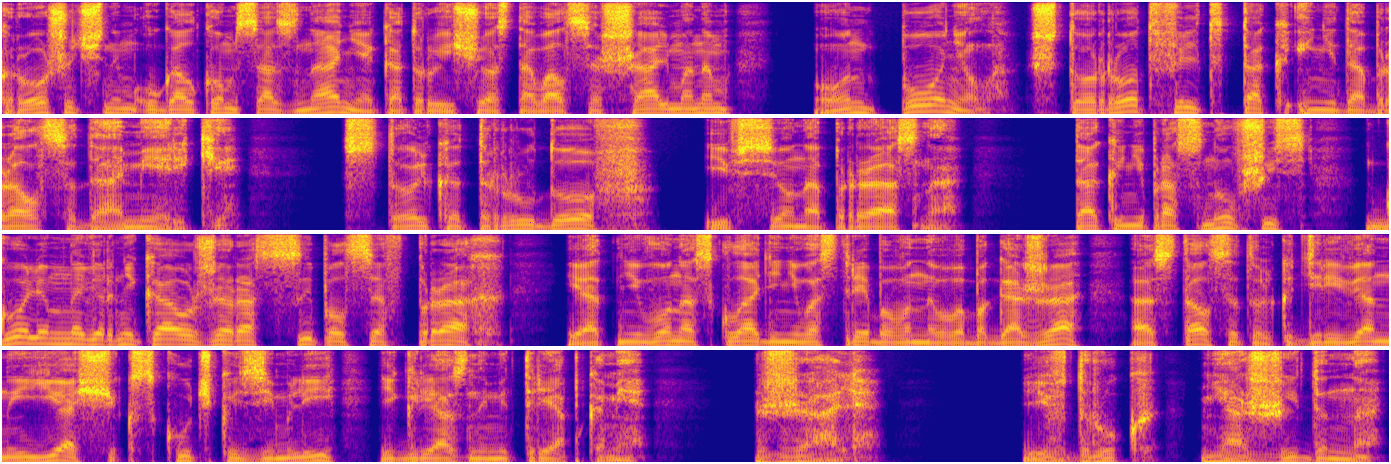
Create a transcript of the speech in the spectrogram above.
Крошечным уголком сознания, который еще оставался Шальманом, он понял, что Ротфельд так и не добрался до Америки. Столько трудов, и все напрасно. Так и не проснувшись, голем наверняка уже рассыпался в прах, и от него на складе невостребованного багажа остался только деревянный ящик с кучкой земли и грязными тряпками. Жаль. И вдруг, неожиданно,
